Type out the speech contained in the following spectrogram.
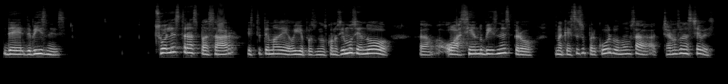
de, de business. Sueles traspasar este tema de, oye, pues nos conocimos siendo ah, o haciendo business, pero me caíste súper cool, pues vamos a echarnos unas cheves.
